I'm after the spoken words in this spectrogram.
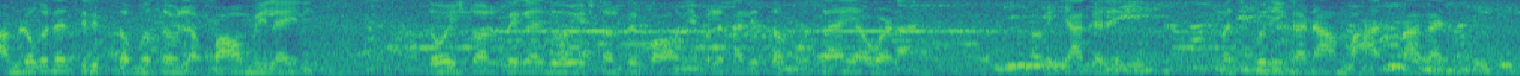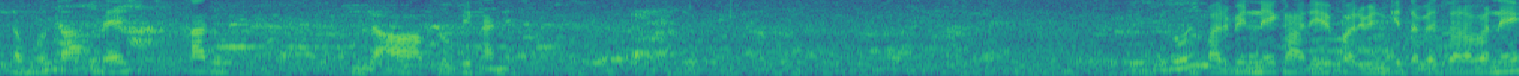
हम लोगों ने सिर्फ़ समोसा मिला, पाव मिला ही नहीं। दो स्टॉल पे गए, दो स्टॉल पे पाव नहीं, बोले खाली समोसा है या वड़ा है? अभी क्या करेंगे? मजबूरी का नाम महात्मा गांधी, समोसा बेस्ट खा लो। बिस्मिल्लाह, आओ आप लोग भी खाने। परवीन नहीं खा रही है, परवीन की तबीयत बराबर नहीं।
